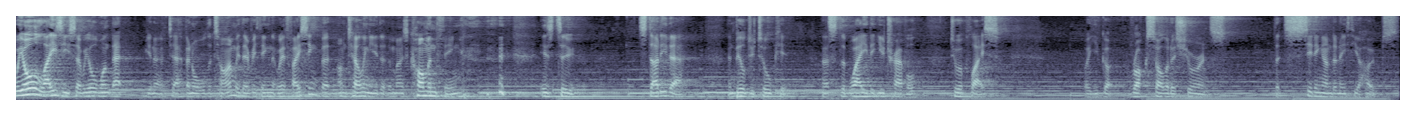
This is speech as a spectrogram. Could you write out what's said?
We all lazy, so we all want that, you know, to happen all the time with everything that we're facing. But I'm telling you that the most common thing is to study that and build your toolkit. That's the way that you travel to a place where you've got rock solid assurance that's sitting underneath your hopes.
